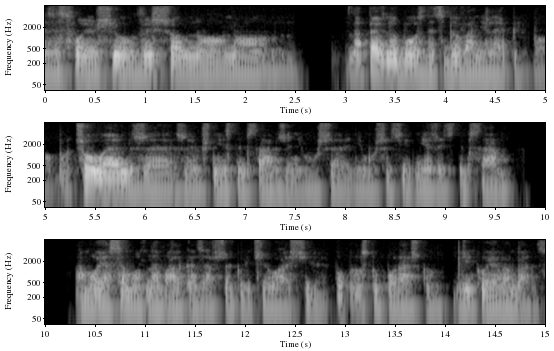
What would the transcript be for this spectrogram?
ze swoją siłą wyższą, no, no, na pewno było zdecydowanie lepiej, bo, bo czułem, że, że już nie jestem sam, że nie muszę, nie muszę się mierzyć z tym sam, a moja samotna walka zawsze kończyła się po prostu porażką. Dziękuję Wam bardzo.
